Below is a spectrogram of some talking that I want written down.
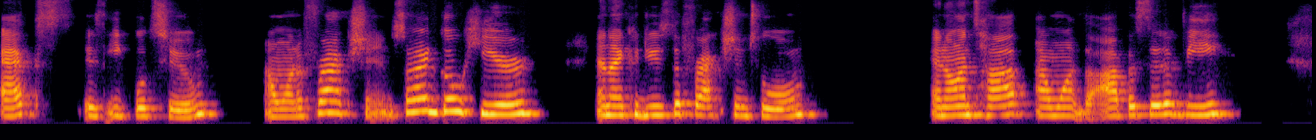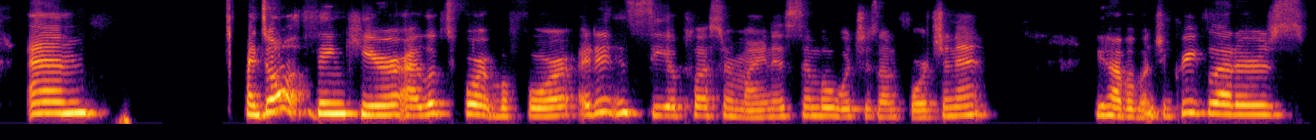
x is equal to, I want a fraction. So I'd go here and I could use the fraction tool. And on top, I want the opposite of b. And I don't think here, I looked for it before. I didn't see a plus or minus symbol, which is unfortunate. You have a bunch of Greek letters,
